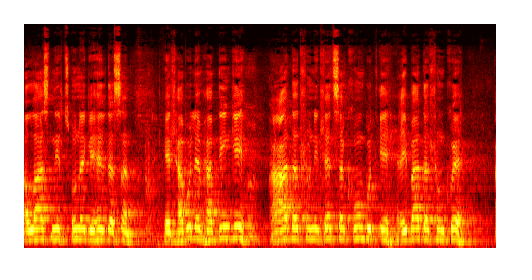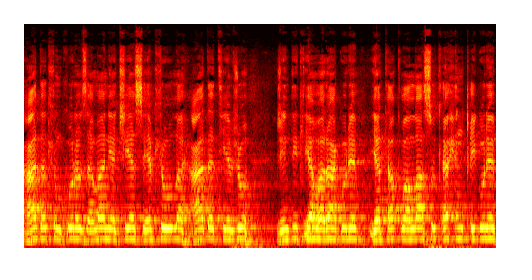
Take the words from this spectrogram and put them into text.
الله سنلت أنا جهل دسان يلحبو لبهبدينجي عادت لنتلد سكون قد إيه عبادت لنكوه عادت لنكورة زمانية تشيا سيبشولا عادت يبجو جنديت يا ورا قرب يا تقوى الله سكلا حنقي قرب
